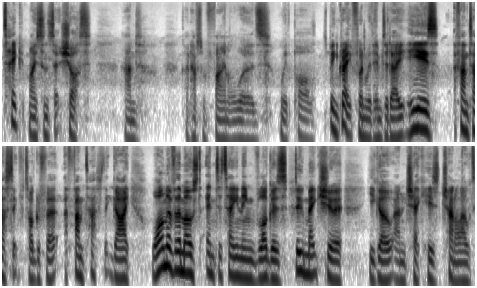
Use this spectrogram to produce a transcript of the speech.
take my sunset shot and go and have some final words with Paul. It's been great fun with him today. He is a fantastic photographer, a fantastic guy, one of the most entertaining vloggers. Do make sure you go and check his channel out.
